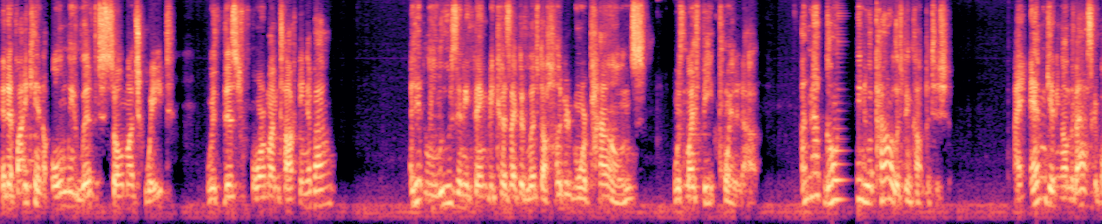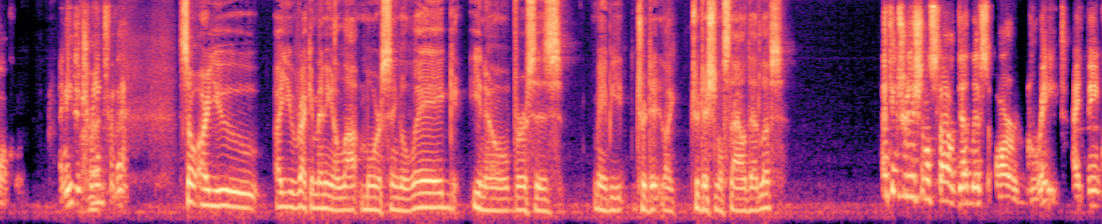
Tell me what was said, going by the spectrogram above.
And if I can only lift so much weight with this form I'm talking about, I didn't lose anything because I could lift 100 more pounds with my feet pointed out. I'm not going to a powerlifting competition. I am getting on the basketball court. I need to train for that. So are you are you recommending a lot more single leg, you know, versus maybe tradi- like traditional style deadlifts? I think traditional style deadlifts are great. I think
